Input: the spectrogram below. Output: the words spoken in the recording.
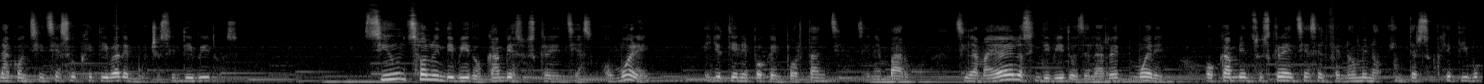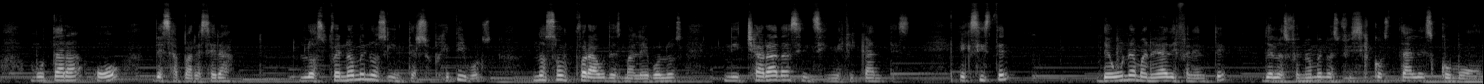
la conciencia subjetiva de muchos individuos. Si un solo individuo cambia sus creencias o muere, ello tiene poca importancia. Sin embargo, si la mayoría de los individuos de la red mueren o cambian sus creencias, el fenómeno intersubjetivo mutará o desaparecerá. Los fenómenos intersubjetivos no son fraudes malévolos ni charadas insignificantes. Existen de una manera diferente de los fenómenos físicos tales como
